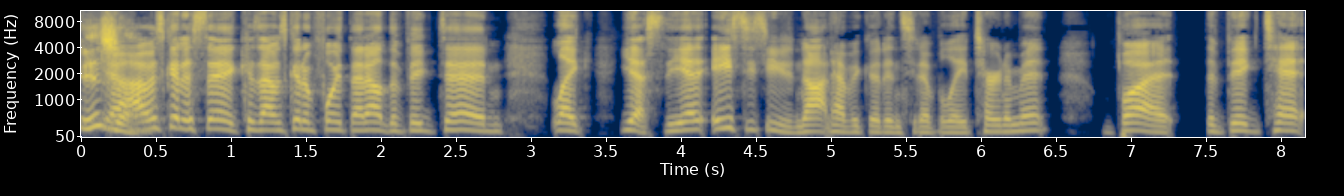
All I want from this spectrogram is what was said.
Is yeah, I was going to say, because I was going to point that out, the Big Ten, like, yes, the ACC did not have a good NCAA tournament, but the Big Ten,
